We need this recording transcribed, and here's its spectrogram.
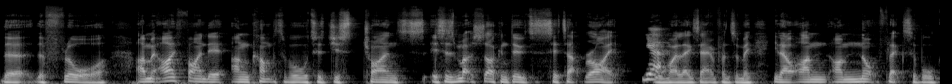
the the floor. I mean, I find it uncomfortable to just try and. It's as much as I can do to sit upright yeah. with my legs out in front of me. You know, I'm I'm not flexible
